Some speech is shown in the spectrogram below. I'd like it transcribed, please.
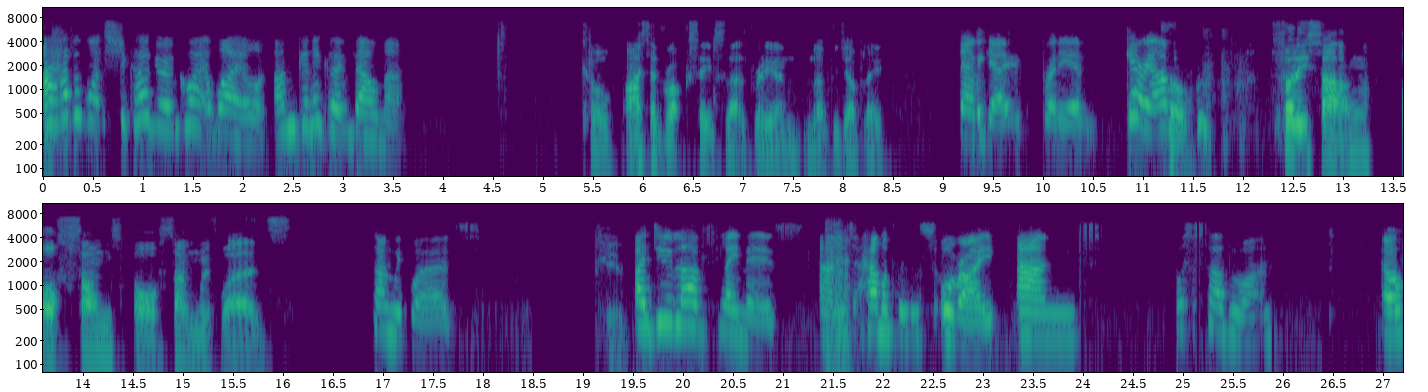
I haven't watched Chicago in quite a while. I'm gonna go Velma. Cool. I said Roxy, so that's brilliant. Lovely jubbly. There we go. Brilliant. Carry on. Cool. Fully sung or songs or sung with words. Sung with words. I do love Les Mis and Hamilton's alright. And what's the other one? Oh,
